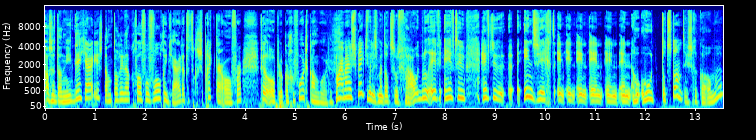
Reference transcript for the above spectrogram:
Als het dan niet dit jaar is, dan toch in elk geval voor volgend jaar, dat het gesprek daarover veel openlijker gevoerd kan worden. Maar, maar spreekt u wel eens met dat soort vrouwen? Ik bedoel, heeft, u, heeft u inzicht in, in, in, in, in, in hoe, hoe het tot stand is gekomen?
